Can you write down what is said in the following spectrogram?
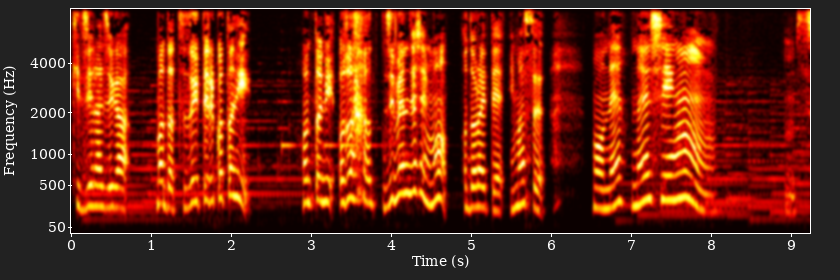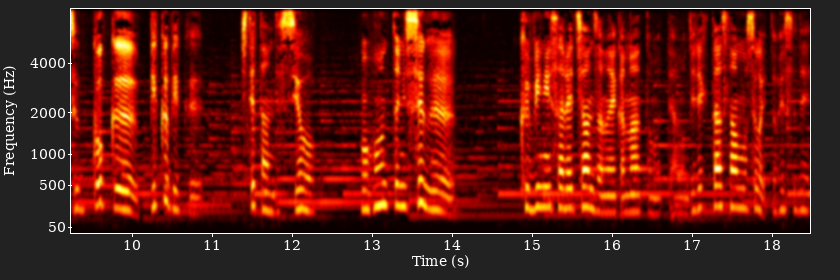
キジラジがまだ続いていることに、本当に驚、自分自身も驚いています。もうね、内心、すっごくビクビクしてたんですよ。もう本当にすぐクビにされちゃうんじゃないかなと思って、あの、ディレクターさんもすごいドフェスで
